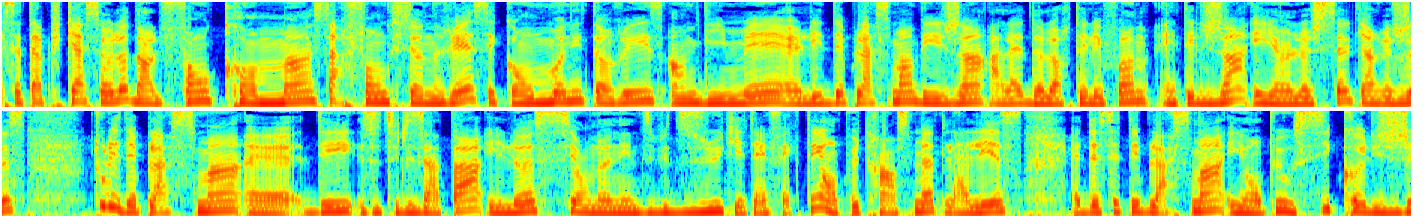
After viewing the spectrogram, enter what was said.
cette application-là, dans le fond, comment ça fonctionnerait? C'est qu'on monitorise, entre guillemets, les déplacements des gens à l'aide de leur téléphone intelligent et il y a un logiciel qui enregistre tous les déplacements des utilisateurs. Et là, si on a un individu qui est infecté, on peut transmettre la liste de ces déplacements et on peut aussi colliger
